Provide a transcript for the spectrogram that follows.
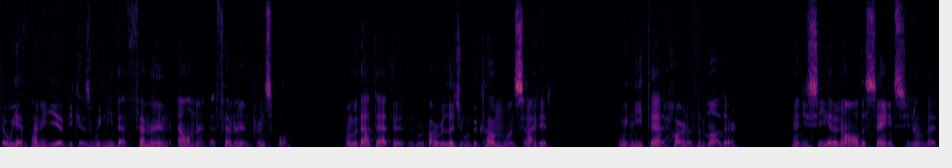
that we have Panagia because we need that feminine element, that feminine principle. And without that, the, our religion will become one sided. We need that heart of the mother. And you see it in all the saints, you know, that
